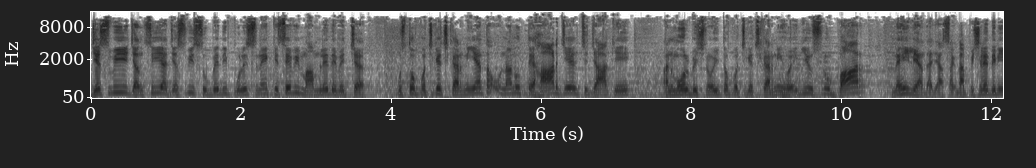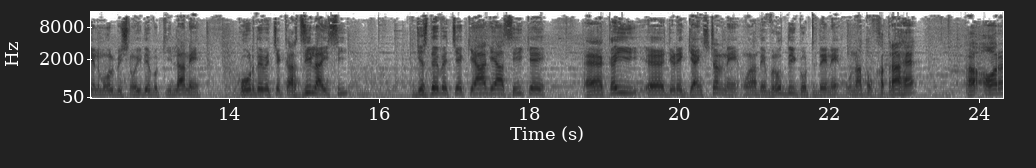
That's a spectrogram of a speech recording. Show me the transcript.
ਜਿਸ ਵੀ ਏਜੰਸੀ ਜਾਂ ਜਿਸ ਵੀ ਸੂਬੇ ਦੀ ਪੁਲਿਸ ਨੇ ਕਿਸੇ ਵੀ ਮਾਮਲੇ ਦੇ ਵਿੱਚ ਉਸ ਤੋਂ ਪੁੱਛਗਿੱਛ ਕਰਨੀ ਹੈ, ਤਾਂ ਉਹਨਾਂ ਨੂੰ ਤਿਹਾੜ ਜੇਲ੍ਹ 'ਚ ਜਾ ਕੇ ਅਨਮੋਲ ਬਿਸ਼ਨੋਈ ਤੋਂ ਪੁੱਛਗਿੱਛ ਕਰਨੀ ਹੋਏਗੀ। ਉਸ ਨੂੰ ਬਾਹਰ ਨਹੀਂ ਲਿਆਂਦਾ ਜਾ ਸਕਦਾ। ਪਿਛਲੇ ਦਿਨੀ ਅਨਮੋਲ ਬਿਸ਼ਨੋਈ ਦੇ ਵਕੀਲਾਂ ਨੇ ਕੋਰਟ ਦੇ ਵਿੱਚ ਇੱਕ ਅਰਜ਼ੀ ਲਾਈ ਸੀ, ਜਿਸ ਦੇ ਵਿੱਚ ਇਹ ਕਿਹਾ ਗਿਆ ਸੀ ਕਿ ਕਈ ਜਿਹੜੇ ਗੈਂਗਸਟਰ ਨੇ, ਉਹਨਾਂ ਦੇ ਵਿਰੋਧੀ ਗੁੱਟ ਦੇ ਨੇ, ਉਹਨਾਂ ਤੋਂ ਖਤਰਾ ਹੈ। ਔਰ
